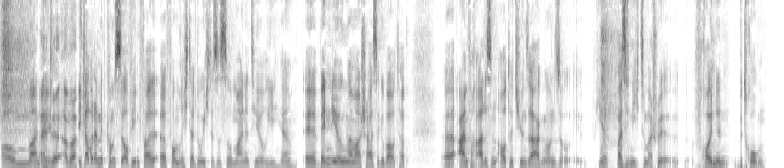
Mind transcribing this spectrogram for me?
Oh Mann. ey. Alter, aber- ich glaube, damit kommst du auf jeden Fall äh, vom Richter durch. Das ist so meine Theorie. Ja? Äh, wenn ihr irgendwann mal Scheiße gebaut habt, äh, einfach alles in Autotune sagen und so, äh, hier, weiß ich nicht, zum Beispiel äh, Freundin betrogen.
